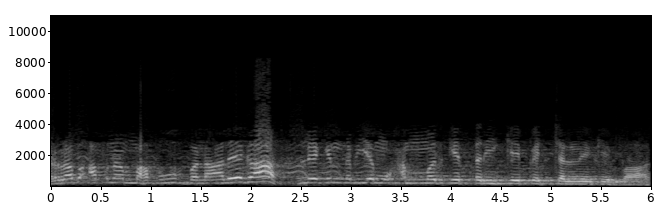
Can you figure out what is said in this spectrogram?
رب اپنا محبوب بنا لے گا۔ لیکن نبی محمد کے طریقے پہ چلنے کے بعد۔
